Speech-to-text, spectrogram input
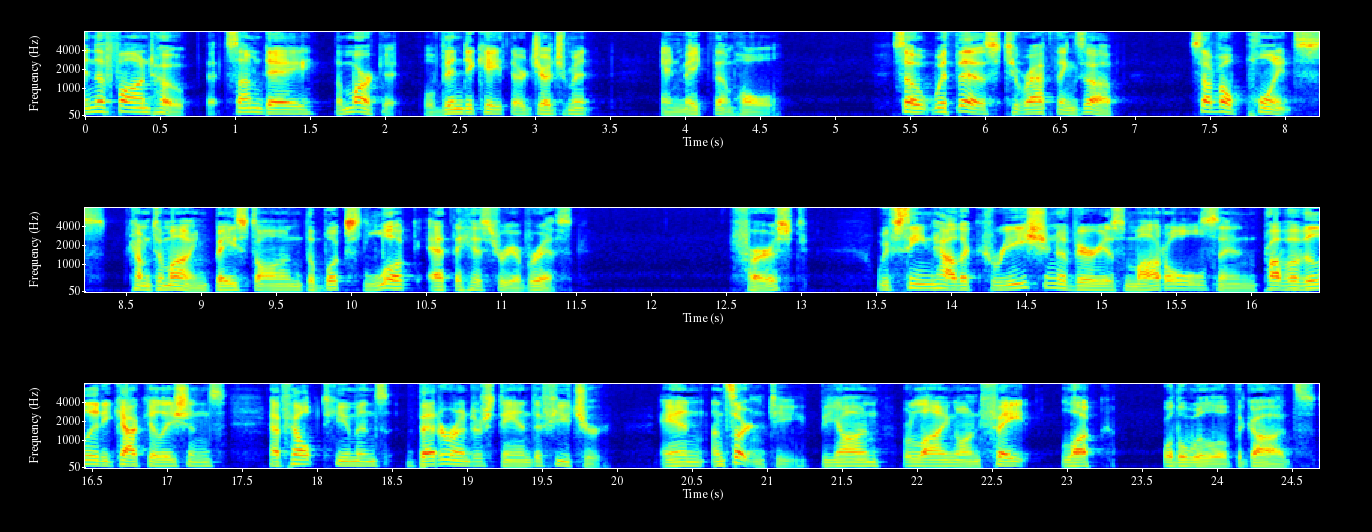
in the fond hope that someday the market will vindicate their judgment and make them whole. So, with this, to wrap things up, several points come to mind based on the book's look at the history of risk. First, we've seen how the creation of various models and probability calculations have helped humans better understand the future and uncertainty beyond relying on fate, luck, or the will of the gods.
